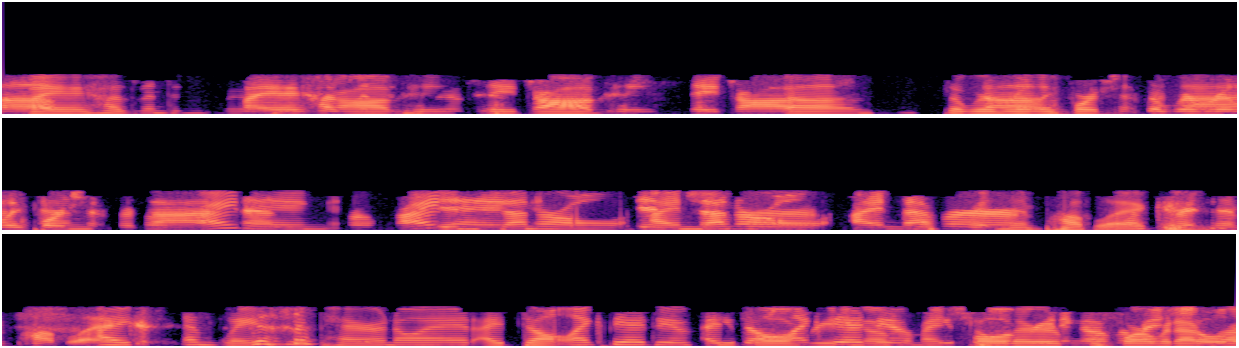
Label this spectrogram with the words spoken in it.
Um, my husband didn't my his husband job, his day job. job, his day job. Um, so we're really Um, fortunate so for we're that. really fortunate for for that. writing, and for writing, in general, in I general, never I never written in public. written in public. I am way too paranoid. I don't like the idea of I people like reading idea over of my people shoulder before whatever shoulder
